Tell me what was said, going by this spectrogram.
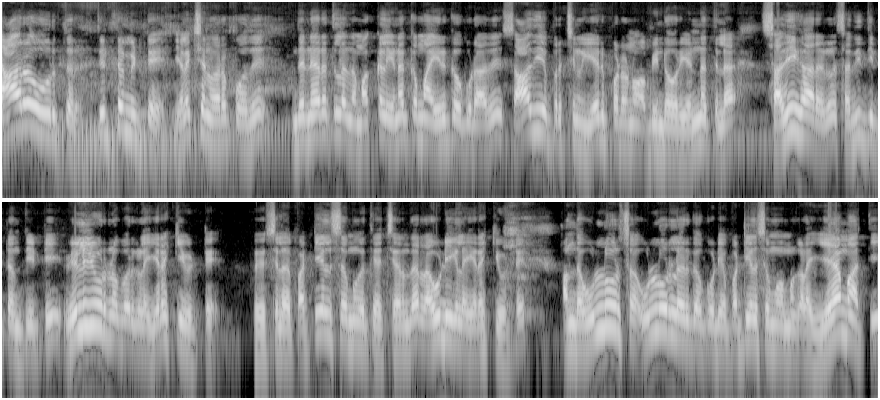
யாரோ ஒருத்தர் திட்டமிட்டு எலெக்ஷன் வரப்போது இந்த நேரத்தில் அந்த மக்கள் இணக்கமாக இருக்கக்கூடாது சாதிய பிரச்சனைகள் ஏற்படணும் அப்படின்ற ஒரு எண்ணத்தில் சதிகாரர்கள் சதி திட்டம் தீட்டி வெளியூர் நபர்களை இறக்கிவிட்டு சில பட்டியல் சமூகத்தைச் சேர்ந்த ரவுடிகளை இறக்கி விட்டு அந்த உள்ளூர் ச உள்ளூரில் இருக்கக்கூடிய பட்டியல் சமூக மக்களை ஏமாற்றி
